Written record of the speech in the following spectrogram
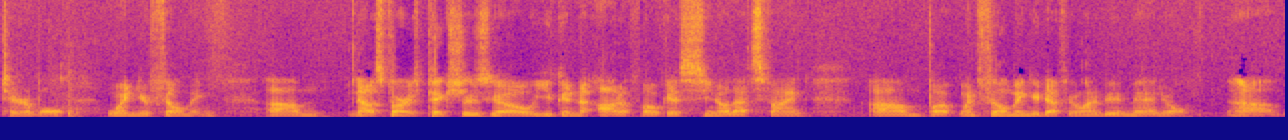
terrible when you're filming. Um, now, as far as pictures go, you can autofocus, you know, that's fine. Um, but when filming, you definitely want to be in manual. Um,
